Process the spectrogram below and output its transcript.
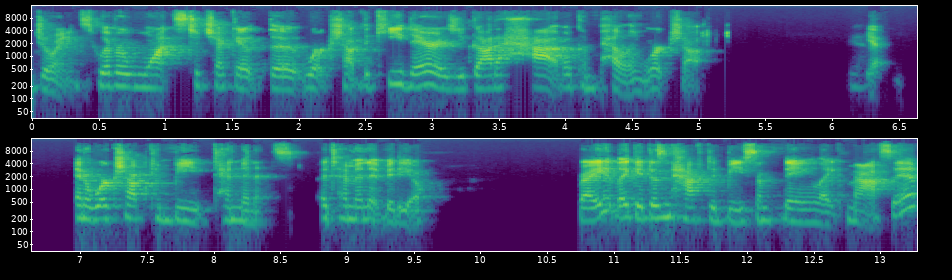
joins, whoever wants to check out the workshop. The key there is you got to have a compelling workshop. Yeah. And a workshop can be 10 minutes, a 10 minute video, right? Like it doesn't have to be something like massive,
